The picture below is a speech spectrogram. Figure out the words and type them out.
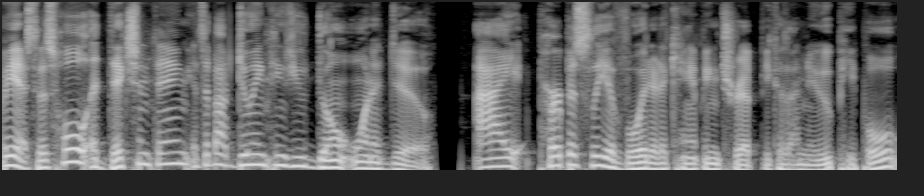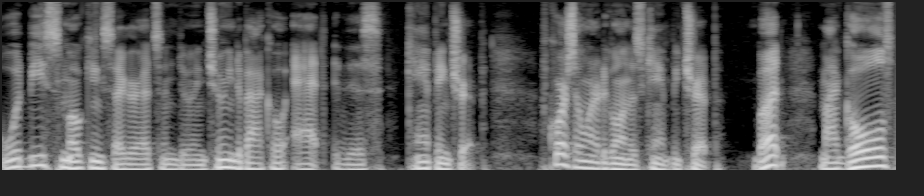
Oh, yes, yeah, so this whole addiction thing, it's about doing things you don't want to do. I purposely avoided a camping trip because I knew people would be smoking cigarettes and doing chewing tobacco at this camping trip. Of course, I wanted to go on this camping trip, but my goals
